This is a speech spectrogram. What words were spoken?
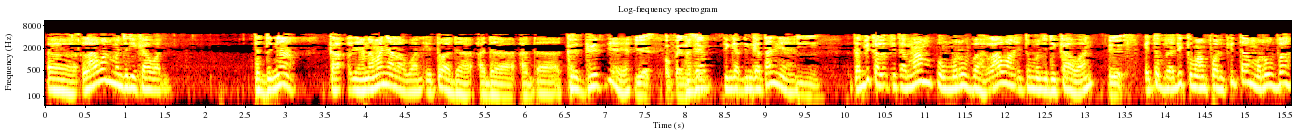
eh, lawan menjadi kawan. Tentunya yang namanya lawan itu ada ada ada grade-grade-nya ya. Iya, Ada tingkat-tingkatannya. Hmm. Tapi kalau kita mampu merubah lawan itu menjadi kawan, Iya. itu berarti kemampuan kita merubah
